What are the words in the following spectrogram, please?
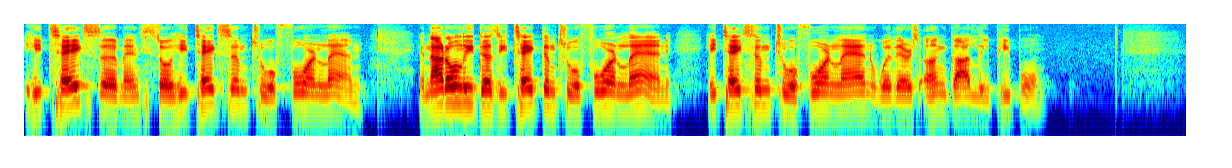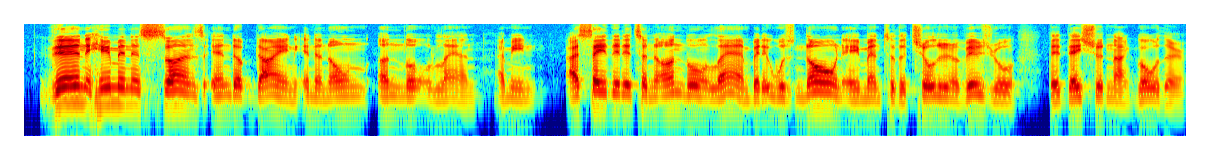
he takes them, and so he takes them to a foreign land. And not only does he take them to a foreign land, he takes them to a foreign land where there's ungodly people. Then him and his sons end up dying in an unknown land. I mean, I say that it's an unknown land, but it was known, amen, to the children of Israel that they should not go there.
